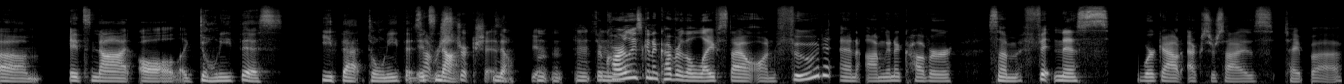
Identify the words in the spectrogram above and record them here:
um it's not all like don't eat this, eat that, don't eat this. It's, not restriction. No. Yeah. Mm-mm, mm-mm. So Carly's going to cover the lifestyle on food, and I'm going to cover some fitness, workout, exercise type uh,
